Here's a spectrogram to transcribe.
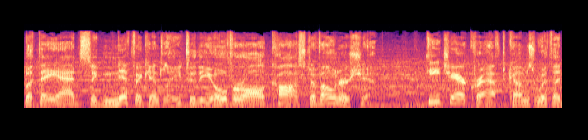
but they add significantly to the overall cost of ownership. Each aircraft comes with a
